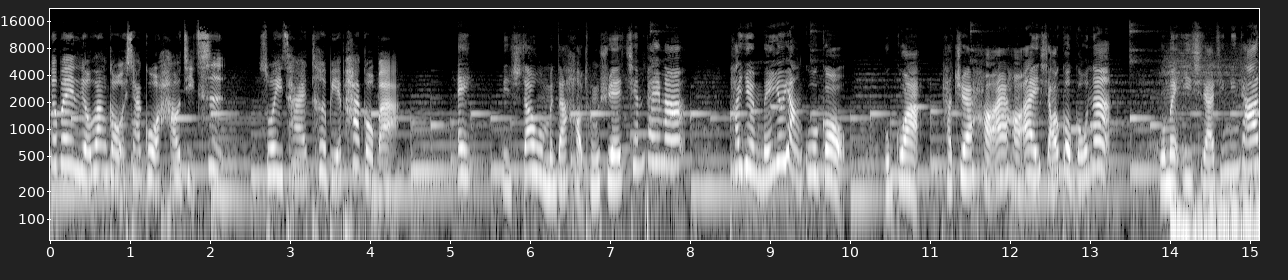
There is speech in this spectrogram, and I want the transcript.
又被流浪狗吓过好几次，所以才特别怕狗吧？哎，你知道我们的好同学千佩吗？他也没有养过狗，不过啊，他却好爱好爱小狗狗呢。我们一起来听听他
